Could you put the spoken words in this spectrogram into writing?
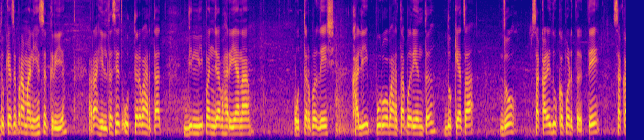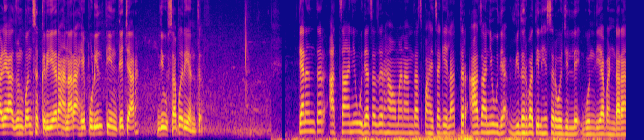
धुक्याचं प्रमाण हे सक्रिय राहील. तसेच उत्तर भारतात दिल्ली पंजाब हरियाणा उत्तर प्रदेश खाली पूर्व भारतापर्यंत धुक्याचा जो सकाळी धुकं पडतं ते सकाळी अजून पण सक्रिय राहणार आहे पुढील तीन ते चार दिवसापर्यंत. त्यानंतर आजचा आणि उद्याचा जर हवामान अंदाज पाहायचा गेला तर आज आणि उद्या विदर्भातील हे सर्व जिल्हे गोंदिया भंडारा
